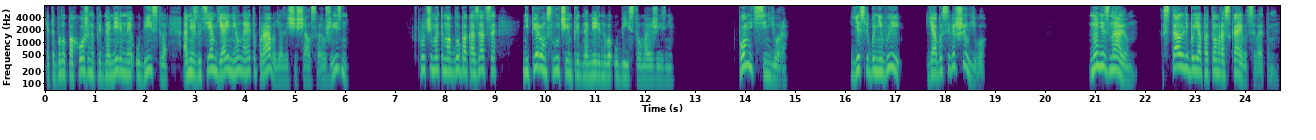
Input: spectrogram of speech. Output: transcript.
это было похоже на преднамеренное убийство, а между тем я имел на это право, я защищал свою жизнь. Впрочем, это могло бы оказаться не первым случаем преднамеренного убийства в моей жизни. Помните, сеньора? Если бы не вы, я бы совершил его. Но не знаю, стал ли бы я потом раскаиваться в этом.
